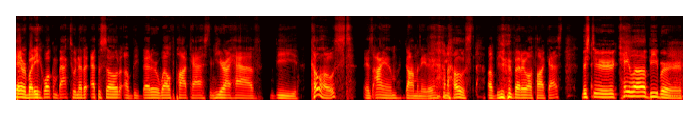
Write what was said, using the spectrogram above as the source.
Hey, everybody, welcome back to another episode of the Better Wealth Podcast. And here I have the co host, as I am Dominator, the host of the Better Wealth Podcast, Mr. Caleb Bieber.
